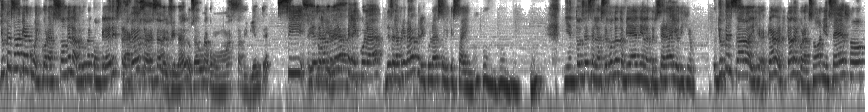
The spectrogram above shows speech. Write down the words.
Yo pensaba que era como el corazón de la bruja, como que le era extraño. La cosa esa del final, o sea, una como masa viviente. Sí, desde la primera película, desde la primera película se ve que está ahí, ¿no? Y entonces en la segunda también y en la tercera yo dije, yo pensaba, dije, claro, le quitaron el corazón y es eso,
